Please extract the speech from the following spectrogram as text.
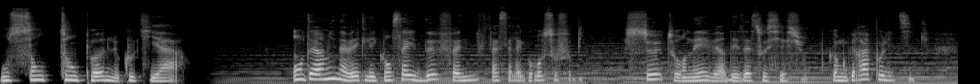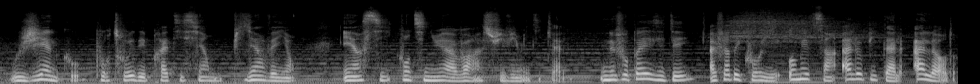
on s'en tamponne le coquillard. On termine avec les conseils de Fanny face à la grossophobie. Se tourner vers des associations comme Gras Politique ou JNCO pour trouver des praticiens bienveillants et ainsi continuer à avoir un suivi médical. Il ne faut pas hésiter à faire des courriers au médecin, à l'hôpital, à l'ordre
